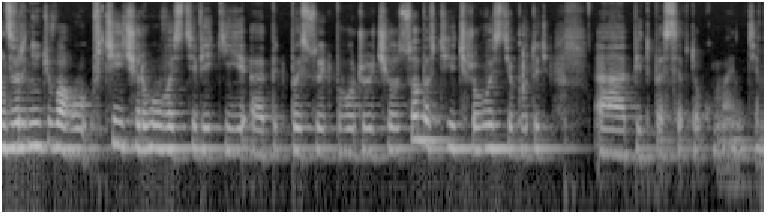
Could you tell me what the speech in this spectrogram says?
Зверніть увагу, в тій черговості, в якій е, підписують погоджуючі особи, в тій черговості будуть е, підписи в документі.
